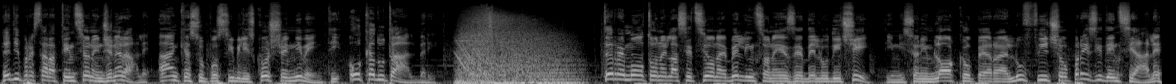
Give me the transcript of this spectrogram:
e di prestare attenzione in generale anche su possibili scoscendimenti o caduta alberi. Terremoto nella sezione bellinzonese dell'UDC, dimissioni in blocco per l'ufficio presidenziale.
